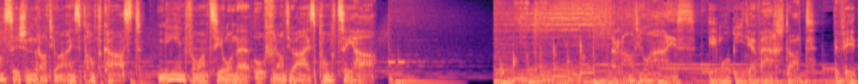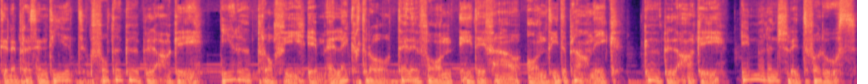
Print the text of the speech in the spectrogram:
Das ist ein Radio 1 Podcast. Mehr Informationen auf radio1.ch. Radio 1 Immobilienwerkstatt wird Ihnen präsentiert von der Göbel AG. Ihre Profi im Elektro, Telefon, EDV und in der Planung. Göbel AG. Immer einen Schritt voraus.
